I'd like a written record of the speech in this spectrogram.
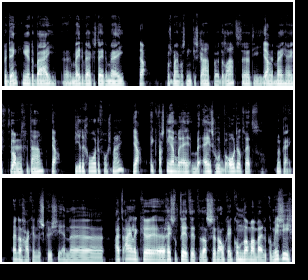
bedenkingen erbij. Uh, medewerkers deden mee. Ja. Volgens mij was Nienke Schaap de laatste die ja, mee heeft gedaan. Ja. Vierde geworden volgens mij. Ja, ik was niet helemaal e-, eens hoe het beoordeeld werd. Oké. En dan ga ik in discussie. En uiteindelijk resulteert het dat ze, nou oké, kom dan maar bij de commissie.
